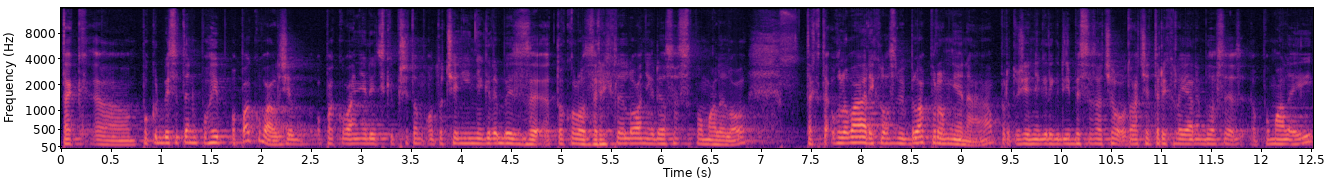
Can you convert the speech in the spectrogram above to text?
tak pokud by se ten pohyb opakoval, že opakovaně vždycky při tom otočení někde by to kolo zrychlilo a někde se zpomalilo, tak ta uhlová rychlost by byla proměná, protože někdy, když by se začalo otáčet rychleji nebo zase pomaleji,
